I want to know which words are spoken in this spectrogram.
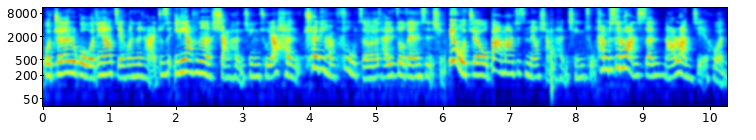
我觉得如果我今天要结婚生小孩，就是一定要真的想很清楚，要很确定、很负责了才去做这件事情。因为我觉得我爸妈就是没有想得很清楚，他们就是乱生，然后乱结婚。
